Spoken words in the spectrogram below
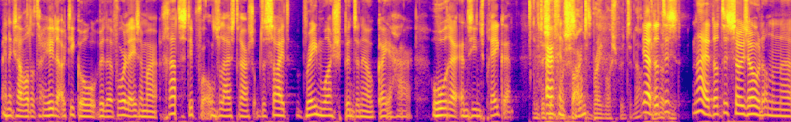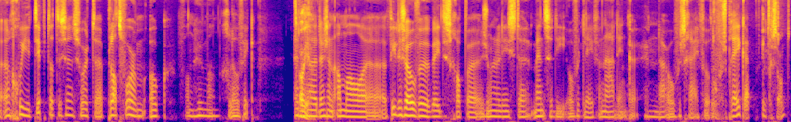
En ik zou wel dat hele artikel willen voorlezen, maar gratis tip voor onze luisteraars. Op de site brainwash.nl kan je haar horen en zien spreken. Wat is erg dat voor site? Brainwash.nl? ja, dat is, niet. nou ja, dat is sowieso dan een, eh, een goede tip. Dat is een soort eh, platform ook van Human, geloof ik. En Oh ja. eh, er zijn allemaal eh, filosofen, wetenschappen, journalisten, mensen die over het leven nadenken en daarover schrijven of spreken. Interessant.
